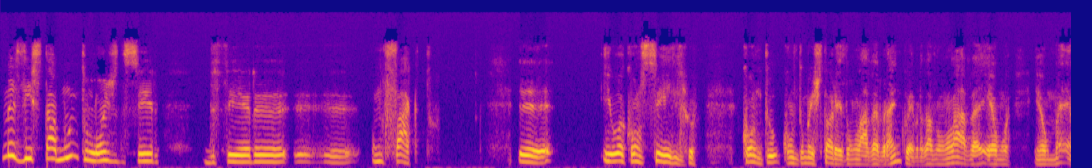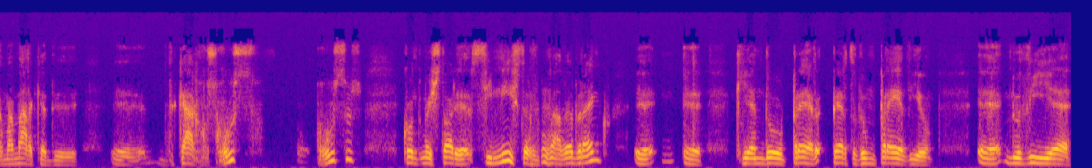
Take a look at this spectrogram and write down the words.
mas isto está muito longe de ser, de ser eh, eh, um facto. Eh, eu aconselho conto, conto uma história de um Lada branco, é verdade, um Lada é uma, é uma, é uma marca de, eh, de carros russo, russos, conto uma história sinistra de um Lada branco, eh, eh, que andou pré, perto de um prédio eh, no dia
